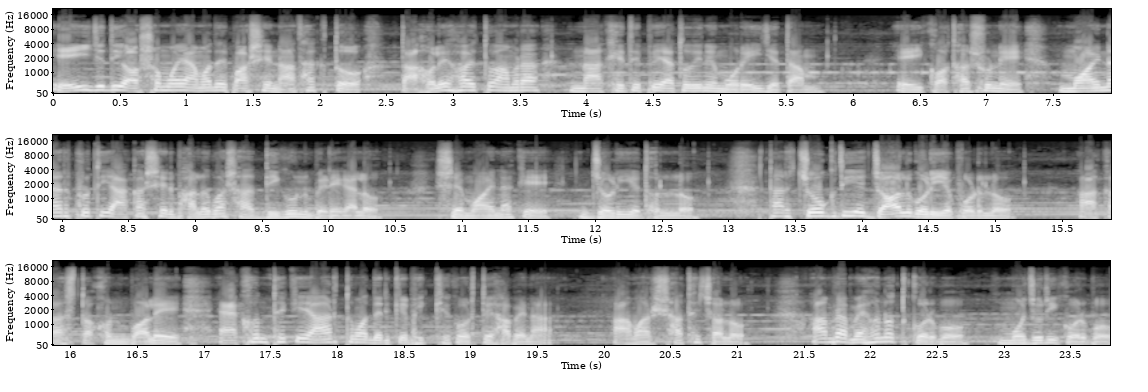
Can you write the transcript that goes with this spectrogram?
এই যদি অসময়ে আমাদের পাশে না থাকতো, তাহলে হয়তো আমরা না খেতে পেয়ে এতদিনে মরেই যেতাম। এই কথা শুনে ময়নার প্রতি আকাশের ভালোবাসা দ্বিগুণ বেড়ে গেল। সে ময়নাকে জড়িয়ে ধরল। তার চোখ দিয়ে জল গড়িয়ে পড়ল। আকাশ তখন বলে, এখন থেকে আর তোমাদেরকে ভিক্ষে করতে হবে না। আমার সাথে চলো। আমরা মেহনত করব, মজুরি করব।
